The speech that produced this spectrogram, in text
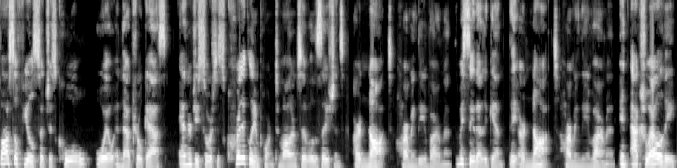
fossil fuels such as coal, oil, and natural gas, energy sources critically important to modern civilizations, are not harming the environment. Let me say that again. They are not harming the environment. In actuality,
